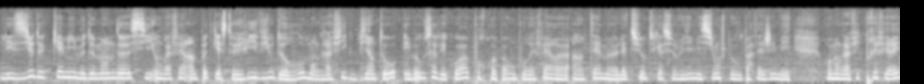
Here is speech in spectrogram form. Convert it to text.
Les yeux de Camille me demandent si on va faire un podcast review de romans graphiques bientôt. Et ben vous savez quoi, pourquoi pas, on pourrait faire euh, un thème là-dessus, en tout cas sur une émission. Je peux vous partager mes romans graphiques préférés.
